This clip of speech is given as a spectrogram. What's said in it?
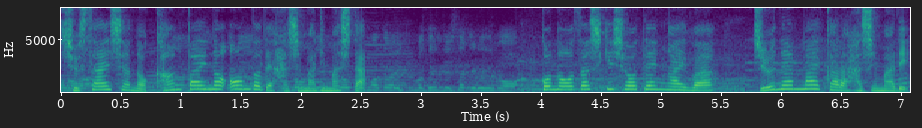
主催者の乾杯の温度で始まりました。このお座敷商店街は10年前から始まり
